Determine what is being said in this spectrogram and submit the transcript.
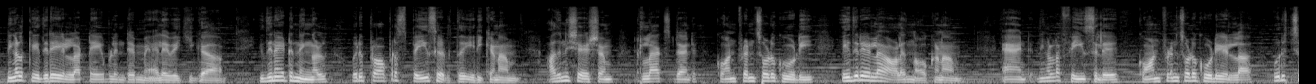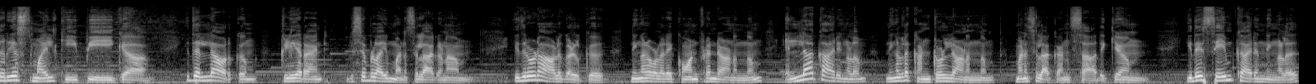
നിങ്ങൾക്കെതിരെയുള്ള ടേബിളിന്റെ മേലെ വയ്ക്കുക ഇതിനായിട്ട് നിങ്ങൾ ഒരു പ്രോപ്പർ സ്പേസ് എടുത്ത് ഇരിക്കണം. അതിനുശേഷം റിലാക്സ്ഡ് ആൻഡ് കോൺഫിഡൻസോട് കൂടി എതിരെയുള്ള ആളെ നോക്കണം. ആൻഡ് നിങ്ങളുടെ ഫേസിൽ കോൺഫിഡൻസോട് കൂടിയുള്ള ഒരു ചെറിയ സ്മൈൽ കീപ്പ് ചെയ്യുക. ഇതെല്ലാവർക്കും ക്ലിയർ ആൻഡ് വിസിബിളായി മനസ്സിലാകണം. ഇതിലൂടെ ആളുകൾക്ക് നിങ്ങൾ വളരെ കോൺഫിഡന്റ് ആണെന്നും എല്ലാ കാര്യങ്ങളും നിങ്ങളുടെ കൺട്രോളിലാണെന്നും മനസ്സിലാക്കാൻ സാധിക്കും. ഇതേ സെയിം കാര്യം നിങ്ങൾ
